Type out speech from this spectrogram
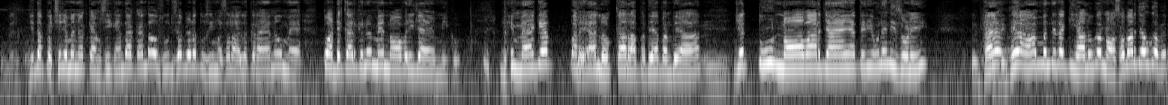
ਬਿਲਕੁਲ। ਜਿੱਦਾਂ ਪਿੱਛੇ ਜੇ ਮੈਨੂੰ ਇੱਕ ਐਮਸੀ ਕਹਿੰਦਾ ਕਹਿੰਦਾ ਉਹ ਸੂਰੀ ਸਾਹਿਬ ਜਿਹੜਾ ਤੁਸੀਂ ਮਸਲਾ ਹੱਲ ਕਰਾਇਆ ਨਾ ਉਹ ਮੈਂ ਤੁਹਾਡੇ ਕਰਕੇ ਨਾ ਮੈਂ 9 ਵਾਰੀ ਜਾਇਆ ਐਮੀ ਕੋ। ਵੀ ਮੈਂ ਕਿਹਾ ਭਲਿਆ ਲੋਕਾਂ ਰੱਬ ਦੇ ਬੰਦਿਆ ਜੇ ਤੂੰ 9 ਵਾਰ ਜਾਇਆ ਆ ਤੇਰੀ ਉਹਨੇ ਨਹੀਂ ਸੁਣੀ ਹੈ ਫਿਰ ਆਮ ਬੰਦੇ ਦਾ ਕੀ ਹਾਲ ਹੋਊਗਾ? 900 ਵਾਰ ਜਾਊਗਾ ਫਿਰ?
